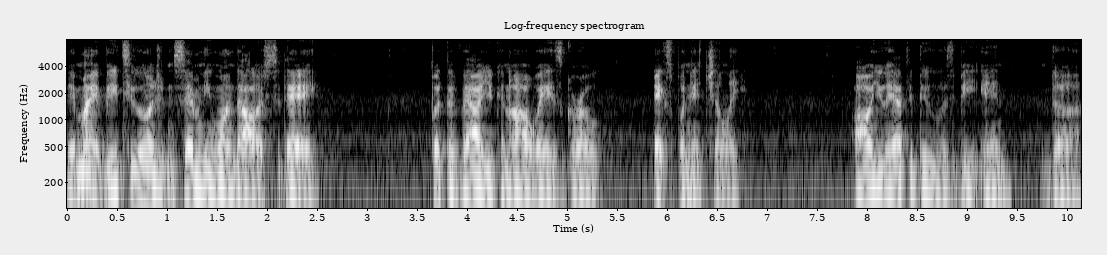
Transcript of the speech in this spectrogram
It might be $271 today, but the value can always grow exponentially. All you have to do is be in the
